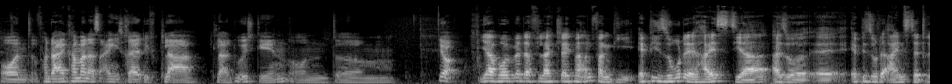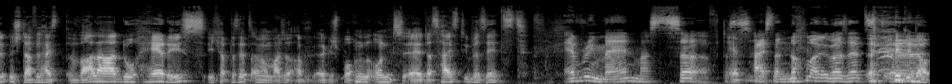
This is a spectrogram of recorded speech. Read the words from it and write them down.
Und von daher kann man das eigentlich relativ klar, klar durchgehen und ähm, ja. Ja, wollen wir da vielleicht gleich mal anfangen. Die Episode heißt ja, also äh, Episode 1 der dritten Staffel heißt Vala do Harris. Ich habe das jetzt einfach mal so abgesprochen und äh, das heißt übersetzt Every man must serve. Das Every. heißt dann nochmal übersetzt. Äh, genau.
